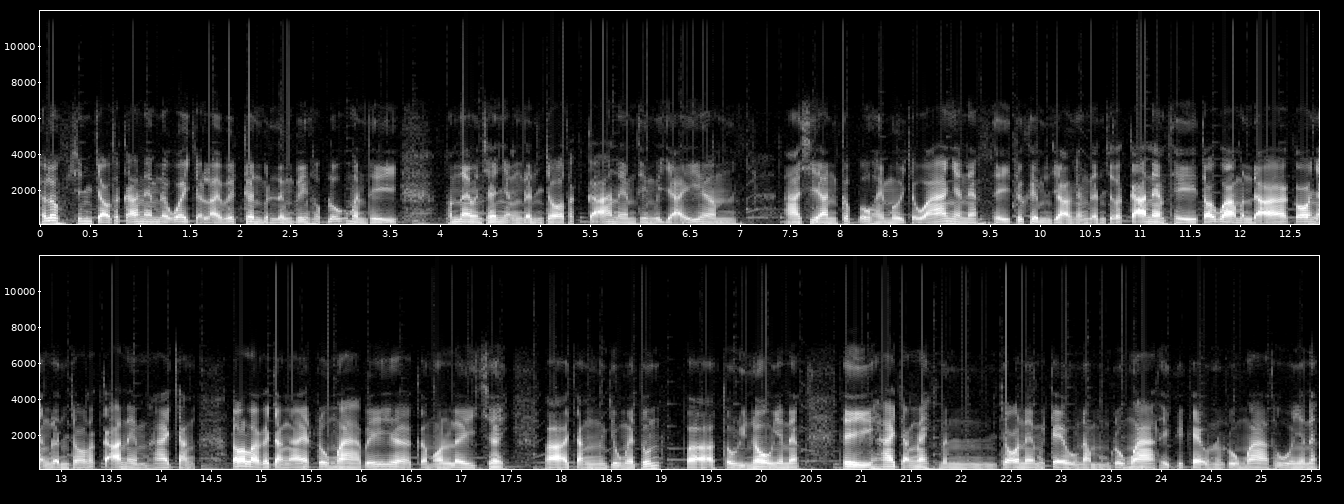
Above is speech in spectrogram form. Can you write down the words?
Hello, xin chào tất cả anh em đã quay trở lại với kênh bình luận viên hút lúa của mình. Thì hôm nay mình sẽ nhận định cho tất cả anh em thêm cái giải um, ASEAN Cup U20 châu Á nha anh em. Thì trước khi mình vào nhận định cho tất cả anh em, thì tối qua mình đã có nhận định cho tất cả anh em hai trận. Đó là cái trận AS Roma với ờ, Cremonese C và trận Juventus và Torino nha anh em. Thì hai trận này mình cho anh em cái kèo nằm Roma thì cái kèo Roma thua nha anh em.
